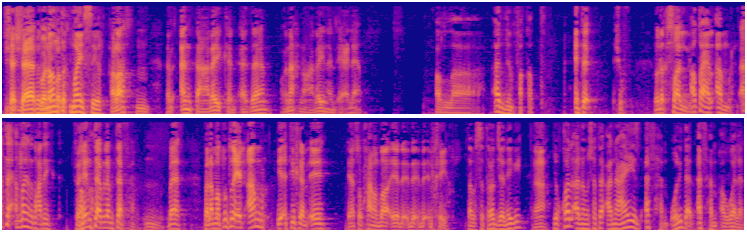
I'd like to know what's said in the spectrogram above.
شاشات ولا بالمنطق ما يصير. خلاص. قال أنت عليك الأذان ونحن علينا الإعلام. الله. أذن فقط. أنت شوف يقول لك صلي. اطع الأمر. أت- الله يرضى عليك. فهمت. أم لم تفهم. بس. فلما تطيع الأمر يأتيك الايه يا سبحان الله ال- ال- الخير. طب استطراد جانبي نعم يقال أنا مش هت... أنا عايز أفهم أريد أن أفهم اولا.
